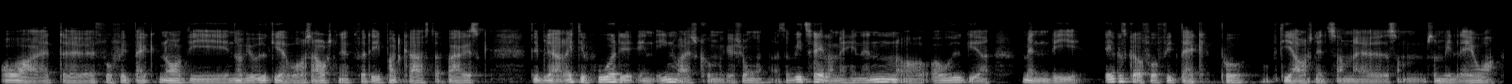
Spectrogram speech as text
over at øh, få feedback, når vi, når vi udgiver vores afsnit, fordi det er faktisk, det bliver rigtig hurtigt en envejskommunikation. Altså vi taler med hinanden og, og udgiver, men vi elsker at få feedback på de afsnit, som, øh, som, som vi laver.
